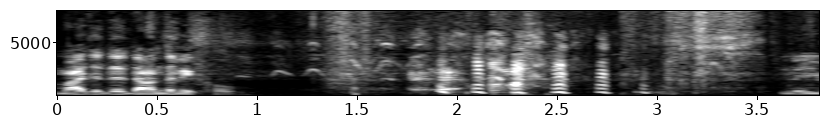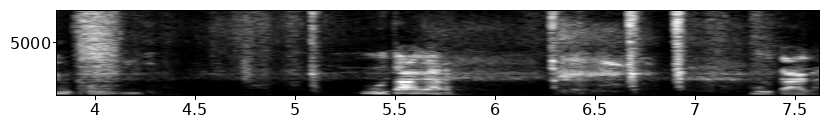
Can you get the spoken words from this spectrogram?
ਮੱਝ ਦੇ ਦੰਦ ਵੇਖੋ। ਨਹੀਂ ਉਠਾਉਂਦੀ ਮੂੰਹ ਤਾਂ ਕਰ। ਮੂੰਹ ਤਾਂ ਕਰ।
